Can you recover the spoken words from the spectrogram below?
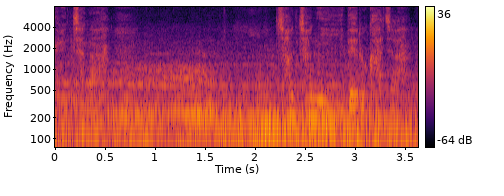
괜찮아. 천천히 이대로 가자.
